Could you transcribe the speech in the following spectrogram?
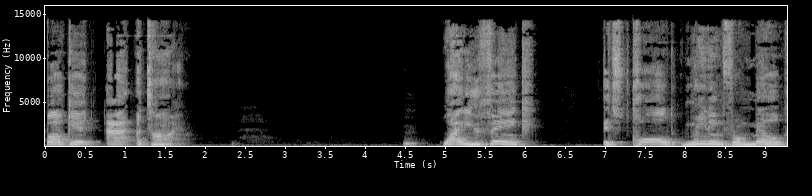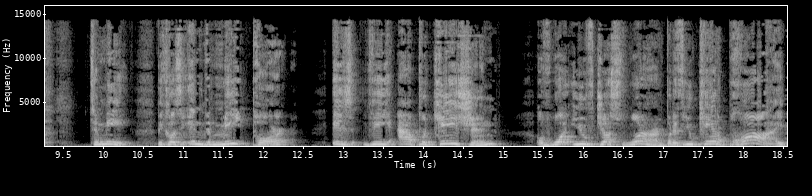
bucket at a time. Why do you think it's called weaning from milk to meat? Because in the meat part is the application of what you've just learned. But if you can't apply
